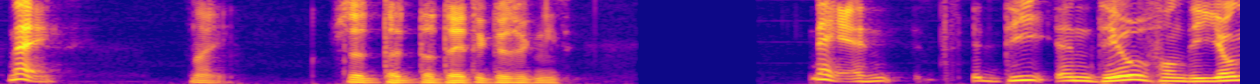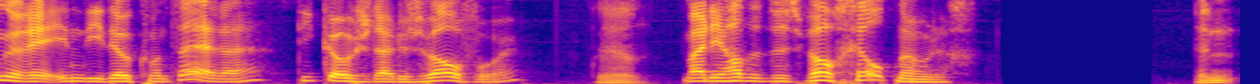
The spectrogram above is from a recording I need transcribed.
Nee. Nee. Dus dat, dat, dat deed ik dus ook niet. Nee, en die, een deel van die jongeren in die documentaire, die kozen daar dus wel voor. Ja. Maar die hadden dus wel geld nodig. En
